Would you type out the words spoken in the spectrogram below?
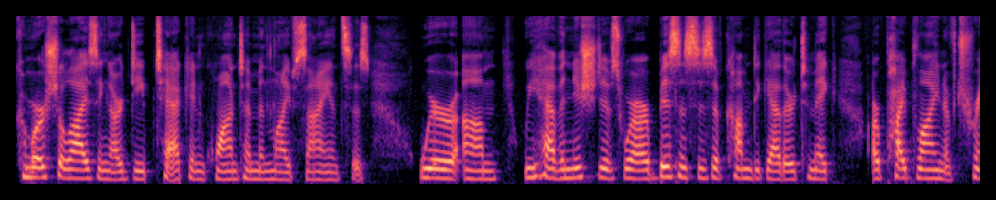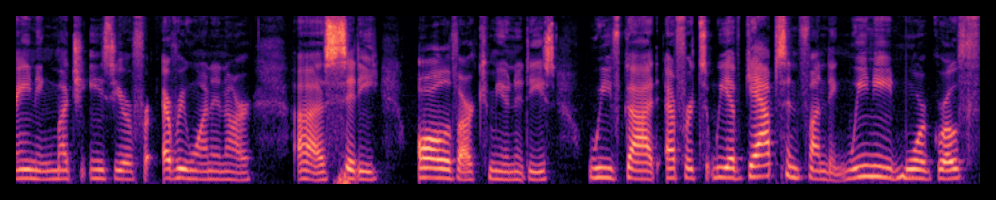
commercializing our deep tech and quantum and life sciences. Where um, we have initiatives where our businesses have come together to make our pipeline of training much easier for everyone in our uh, city, all of our communities. We've got efforts, we have gaps in funding. We need more growth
